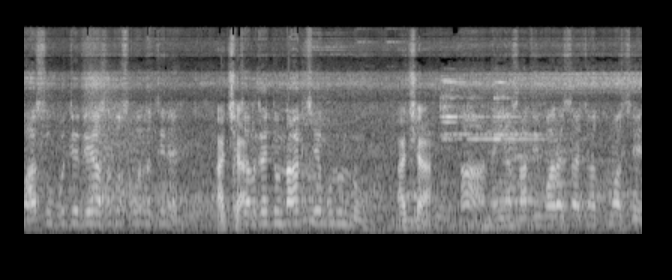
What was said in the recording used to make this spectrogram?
વાસુ બુદ્ધિ નથી ને? અચ્છા. ચલગજનું નાક છે મુલુંડનું અચ્છા. હા અને અહીંયા સાથી મહારાજ ચાતુર્માસ છે.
